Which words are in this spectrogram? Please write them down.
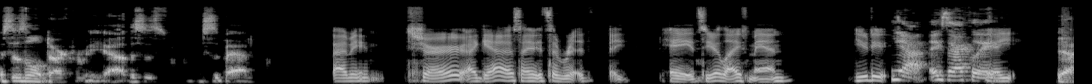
This is a little dark for me. Yeah, this is this is bad. I mean, sure, I guess. I, it's a, ri- hey, it's your life, man. You do, Yeah, exactly. yeah. Y- Yeah.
